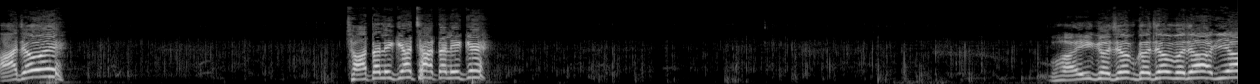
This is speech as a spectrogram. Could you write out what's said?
आ जाओ ए। छाता लेके आ, छाता लेके। भाई, गजब गजब, मज़ा आ गया।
